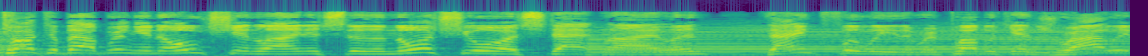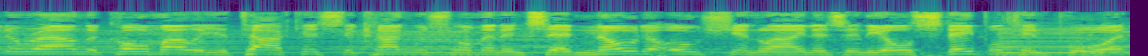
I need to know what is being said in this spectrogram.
talked about bringing ocean liners to the North Shore of Staten Island. Thankfully, the Republicans rallied around Nicole Malliotakis, the congresswoman, and said no to ocean liners in the old Stapleton port.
